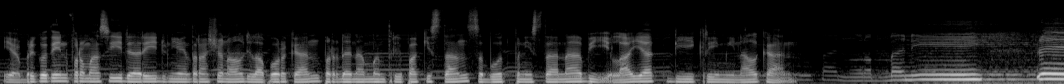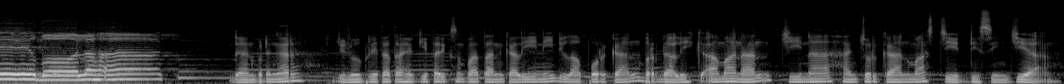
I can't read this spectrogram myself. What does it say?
Ya, berikut informasi dari dunia internasional dilaporkan Perdana Menteri Pakistan sebut penista Nabi layak dikriminalkan. Dan pendengar, judul berita terakhir kita di kesempatan kali ini dilaporkan berdalih keamanan Cina hancurkan masjid di Xinjiang.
